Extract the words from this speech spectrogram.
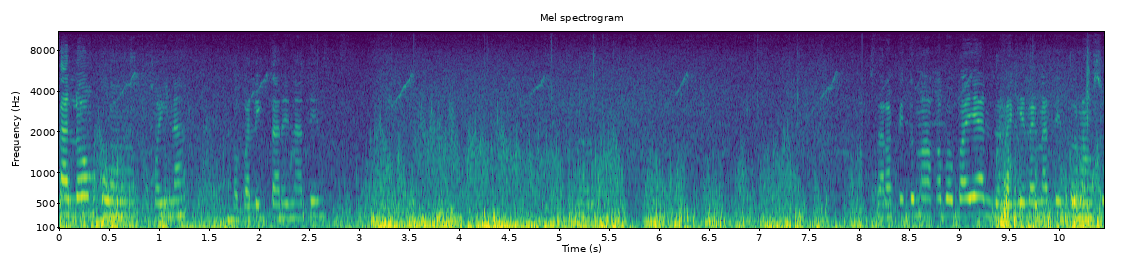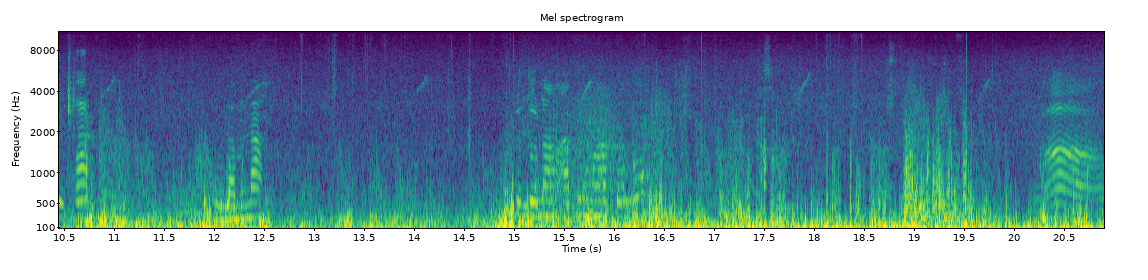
talong kung okay na. Babaligta rin natin. Sarap ito mga kababayan. Lalagyan lang natin ito ng suka. Ulam na. Luto na ang ating mga talong. Wow!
